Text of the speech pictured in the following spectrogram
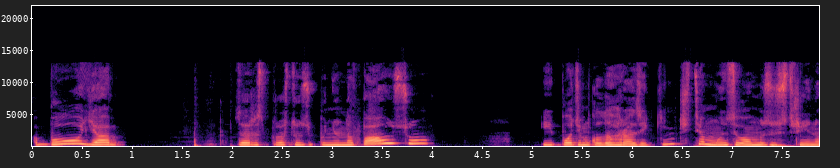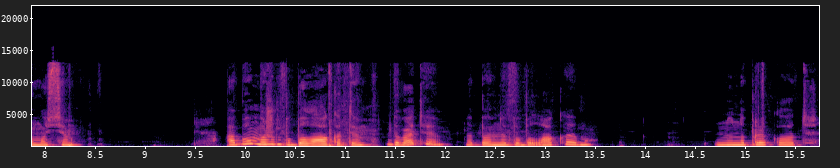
Або я зараз просто зупиню на паузу, і потім, коли гра закінчиться, ми з вами зустрінемося. Або можемо побалакати. Давайте, напевно, побалакаємо. Ну, наприклад,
